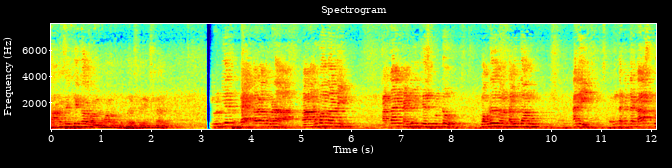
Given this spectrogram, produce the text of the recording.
చాకచక్యంగా వాళ్ళు మాకు పరిష్కరించినారు. ట్వంటీ ఇయర్స్ బ్యాక్ తర్వాత కూడా ఆ అనుబంధాన్ని అట్లానే కంటిన్యూ చేసుకుంటూ ఒకరోజు మనం కలుద్దాము అని ఇంత పెద్ద టాస్క్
